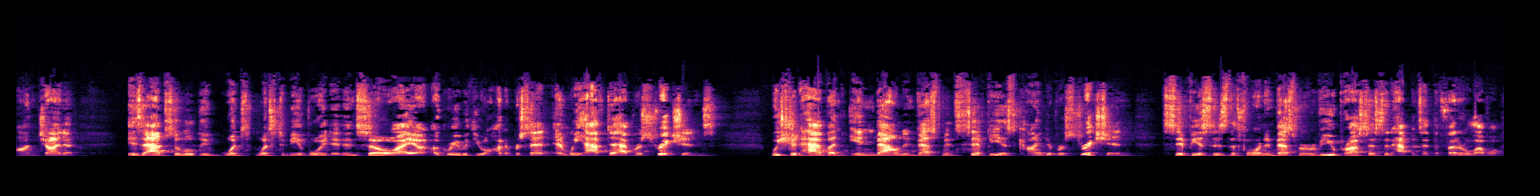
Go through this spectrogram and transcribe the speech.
on China is absolutely what's what's to be avoided. And so I uh, agree with you 100%. And we have to have restrictions. We should have an inbound investment CFIUS kind of restriction CFIUS is the foreign investment review process that happens at the federal level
